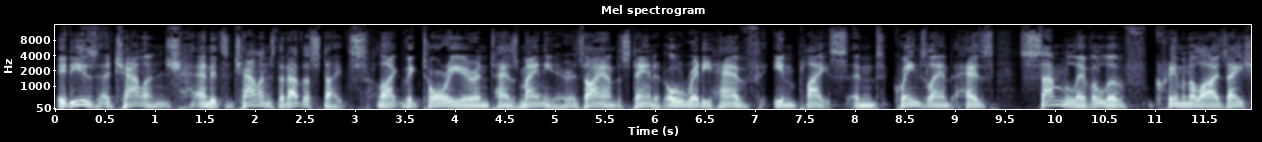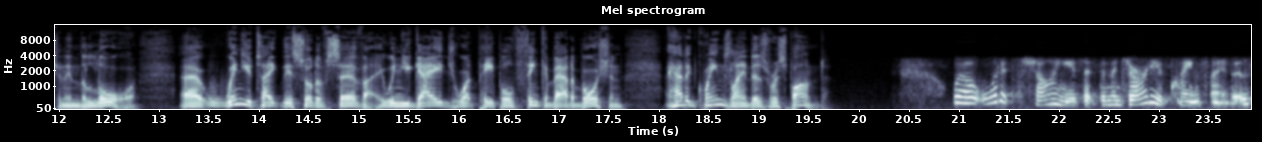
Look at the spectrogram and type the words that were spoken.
It is a challenge, and it's a challenge that other states like Victoria and Tasmania, as I understand it, already have in place. And Queensland has some level of criminalisation in the law. Uh, when you take this sort of survey, when you gauge what people think about abortion, how did Queenslanders respond? Well, what it's showing is that the majority of Queenslanders,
